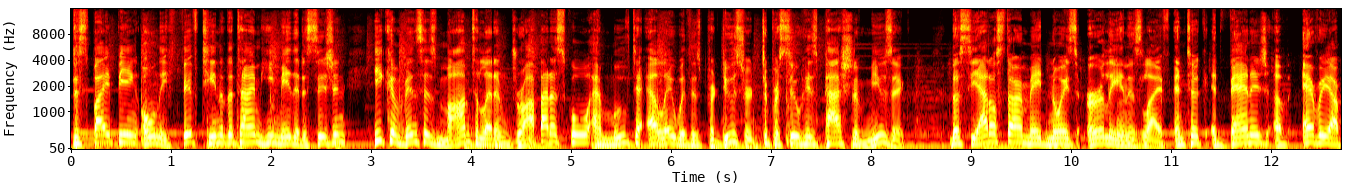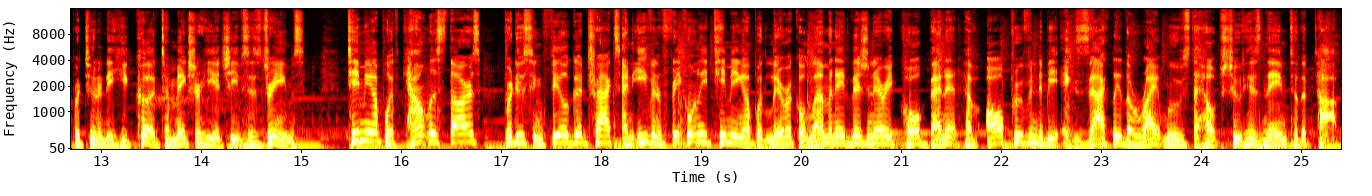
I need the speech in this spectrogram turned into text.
Despite being only 15 at the time he made the decision, he convinced his mom to let him drop out of school and move to LA with his producer to pursue his passion of music. The Seattle star made noise early in his life and took advantage of every opportunity he could to make sure he achieves his dreams. Teaming up with countless stars, producing feel good tracks, and even frequently teaming up with lyrical lemonade visionary Cole Bennett have all proven to be exactly the right moves to help shoot his name to the top.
